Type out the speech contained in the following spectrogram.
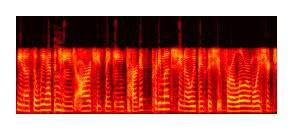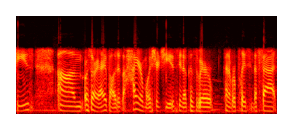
You know, so we have to change our cheese making targets pretty much. You know, we basically shoot for a lower moisture cheese, um, or sorry, I apologize, a higher moisture cheese. You know, because we're kind of replacing the fat,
